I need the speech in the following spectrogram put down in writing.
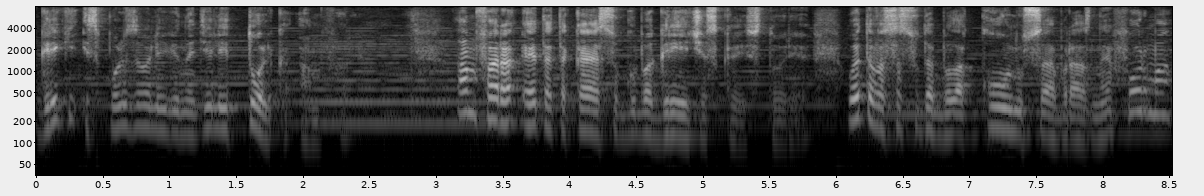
греки использовали в виноделии только амфоры. Амфора – это такая сугубо греческая история. У этого сосуда была конусообразная форма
